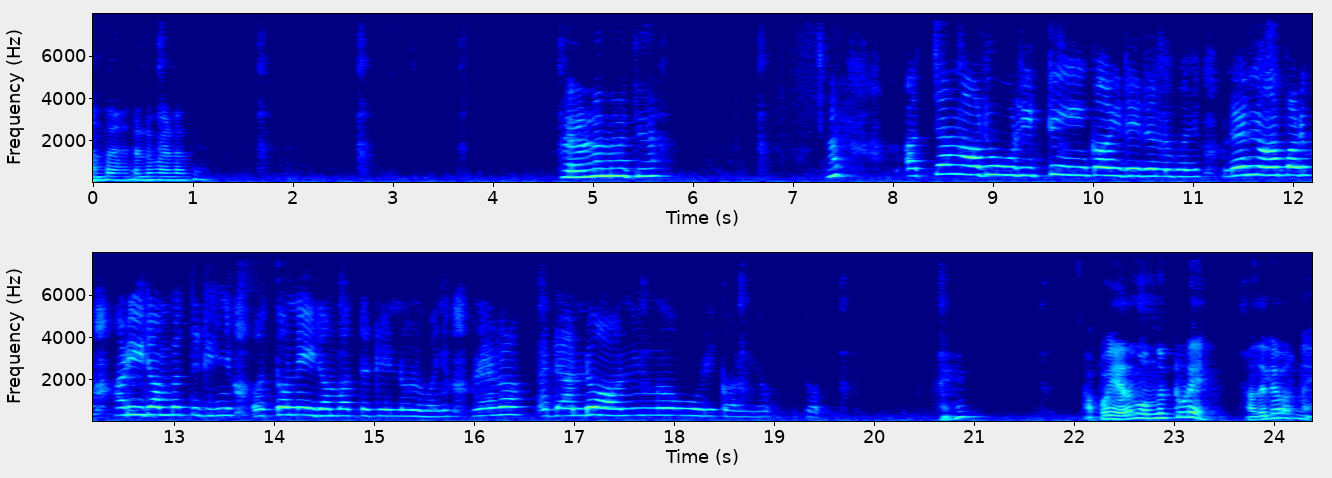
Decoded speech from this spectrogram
എന്താ രണ്ടും വേണ്ടാത്ത? വിരലിനൊന്നും പറ്റിയ അച്ഛൻ അത് ഊരിട്ട് ഈ കയ്യിലിരുന്ന് പറഞ്ഞു. അന്നേരം ഞാൻ പറയും അത് ഇരുമ്പത്തിരിഞ്ഞ് ഒത്തൊന്ന് ഇരുമ്പത്തിട്ടെന്നോട് പറഞ്ഞു. അന്നേരം രണ്ടും ആണുങ്ങൾ കൂടി കളഞ്ഞു. അപ്പൊ ഏതെങ്കിലും ഒന്നിട്ടൂടെ? അതല്ലേ പറഞ്ഞേ.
